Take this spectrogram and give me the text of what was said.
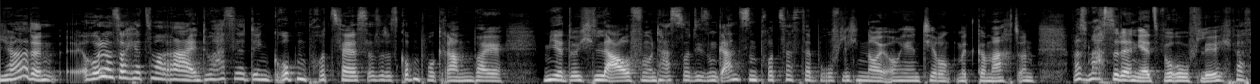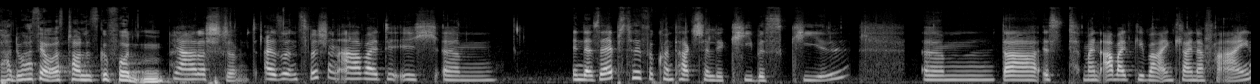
Ja, dann äh, hol uns doch jetzt mal rein. Du hast ja den Gruppenprozess, also das Gruppenprogramm bei mir durchlaufen und hast so diesen ganzen Prozess der beruflichen Neuorientierung mitgemacht. Und was machst du denn jetzt beruflich? Du hast ja was Tolles gefunden. Ja, das stimmt. Also inzwischen arbeite ich ähm, in der Selbsthilfe-Kontaktstelle Kiebes Kiel. Ähm, da ist mein Arbeitgeber ein kleiner Verein.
